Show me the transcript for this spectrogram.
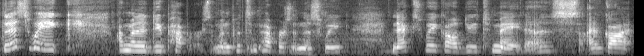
This week I'm going to do peppers. I'm going to put some peppers in this week. Next week I'll do tomatoes. I've got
